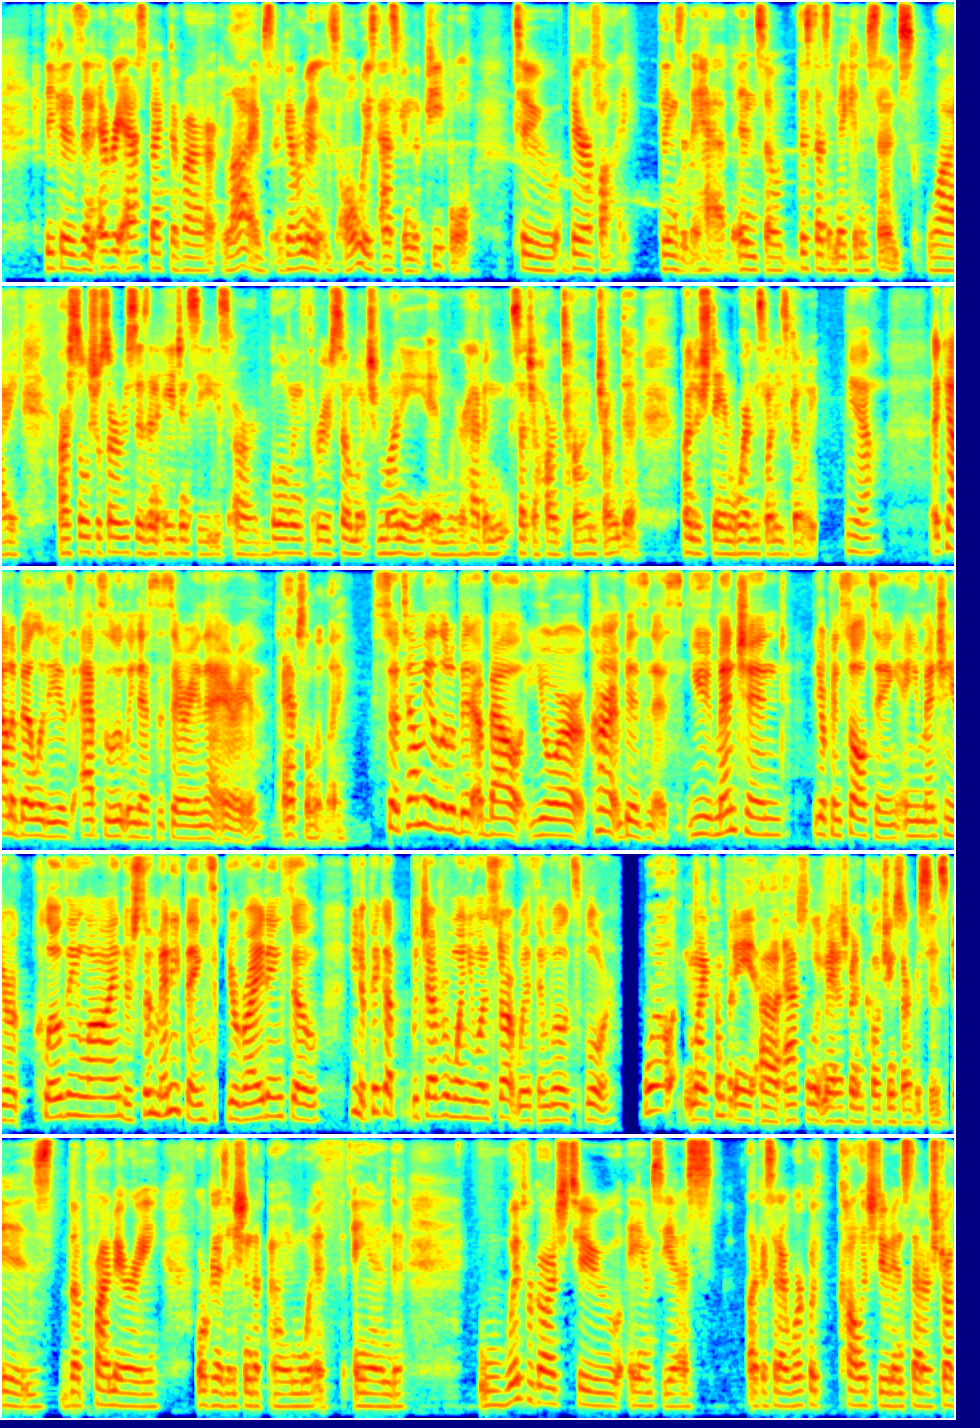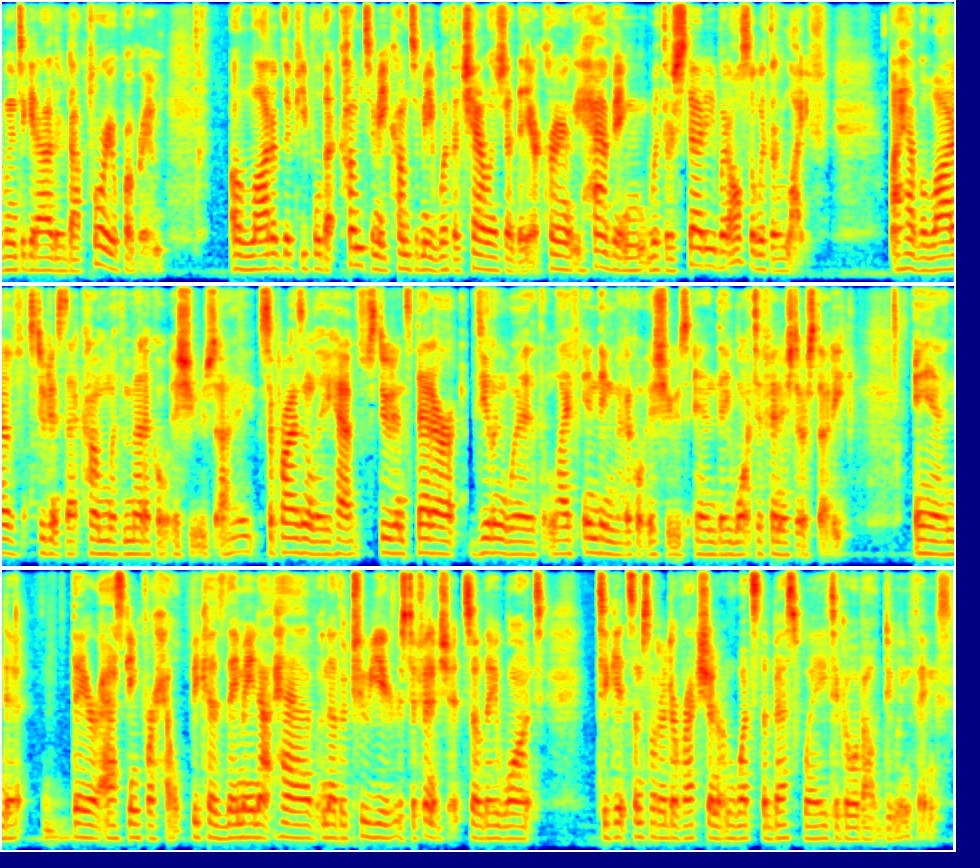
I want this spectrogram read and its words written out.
Because in every aspect of our lives, government is always asking the people to verify things that they have. And so this doesn't make any sense why our social services and agencies are blowing through so much money and we're having such a hard time trying to understand where this money is going. Yeah. Accountability is absolutely necessary in that area. Absolutely. So tell me a little bit about your current business. You mentioned your consulting and you mentioned your clothing line. There's so many things you're writing. So, you know, pick up whichever one you want to start with and we'll explore. Well, my company, uh, Absolute Management and Coaching Services, is the primary organization that I'm with. And with regards to AMCS, like I said, I work with college students that are struggling to get out of their doctoral program. A lot of the people that come to me come to me with a challenge that they are currently having with their study, but also with their life. I have a lot of students that come with medical issues. I surprisingly have students that are dealing with life ending medical issues and they want to finish their study. And they're asking for help because they may not have another two years to finish it. So they want to get some sort of direction on what's the best way to go about doing things.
